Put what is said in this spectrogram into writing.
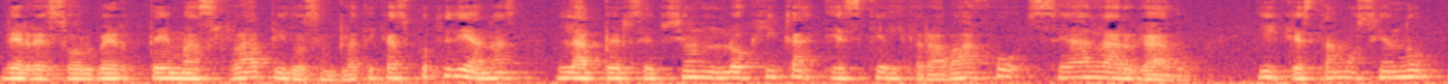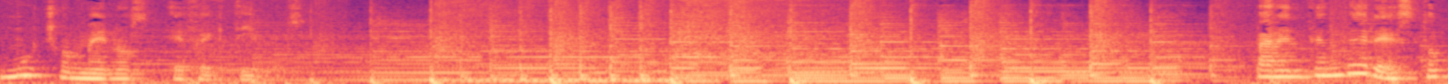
de resolver temas rápidos en pláticas cotidianas, la percepción lógica es que el trabajo se ha alargado y que estamos siendo mucho menos efectivos. Para entender esto,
